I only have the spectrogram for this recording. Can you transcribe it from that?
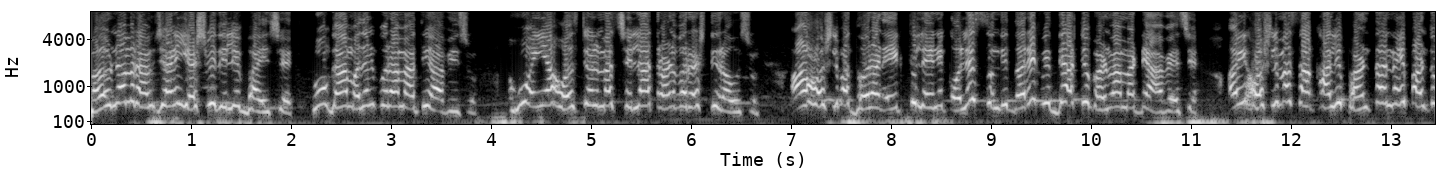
મારું નામ રામજાણી યશવી દિલીપભાઈ છે. હું ગામ મદનપુરામાંથી આવી છું. હું અહીંયા હોસ્ટેલમાં છેલ્લા ત્રણ વર્ષથી રહું છું. આ હોસ્ટેલમાં ધોરણ એક થી લઈને કોલેજ સુધી દરેક વિદ્યાર્થીઓ ભણવા માટે આવે છે. અહીં હોસ્ટેલમાં ખાલી ભણતર નહીં, પરંતુ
